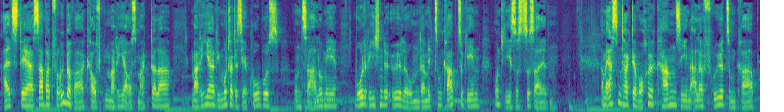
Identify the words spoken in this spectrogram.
Als der Sabbat vorüber war, kauften Maria aus Magdala, Maria, die Mutter des Jakobus, und Salome wohlriechende Öle, um damit zum Grab zu gehen und Jesus zu salben. Am ersten Tag der Woche kamen sie in aller Frühe zum Grab,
